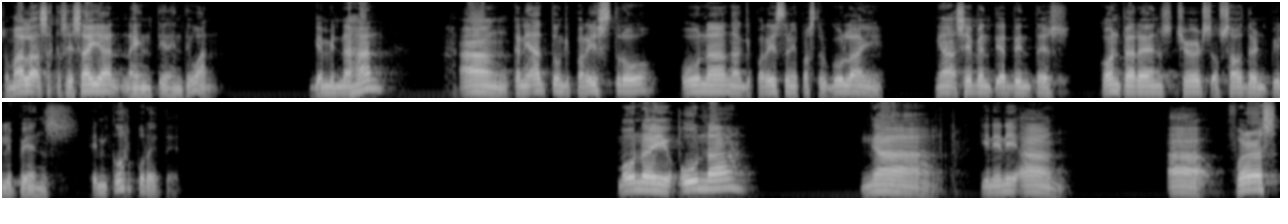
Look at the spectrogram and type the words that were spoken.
Sumala sa kasaysayan 1991. Gamindahan ang kaniadtong giparehistro una nga giparehistro ni Pastor Gulay nga 70 Adventist Conference Church of Southern Philippines Incorporated. Maunay una nga kinini ang ah, first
